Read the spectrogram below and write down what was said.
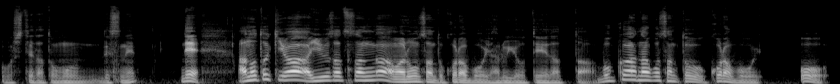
をしてたと思うんですね。で、あの時は、ゆうさとさんが、まあ、ロンさんとコラボをやる予定だった。僕はなごさんとコラボを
